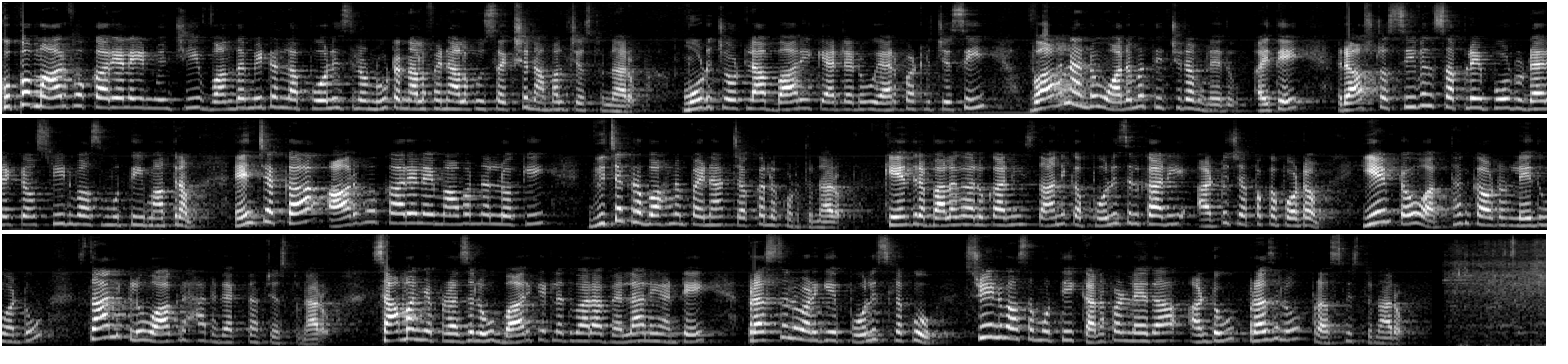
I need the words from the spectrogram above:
Kuppam RO కార్యాలయం నుంచి వంద మీటర్ల పోలీసులు నూట నలభై నాలుగు సెక్షన్ అమలు చేస్తున్నారు. మూడు చోట్ల భారీ క్యాట్లను ఏర్పాట్లు చేసి వాహనాలను అనుమతించడం లేదు. అయితే రాష్ట్ర civil supply board director Srinivasamurthy మాత్రం ఎంచక్క ఆర్వో కార్యాలయం ఆవరణలోకి ద్విచక్ర వాహనం పైన చక్కర్లు కొడుతున్నారు. కేంద్ర బలగాలు కానీ స్థానిక పోలీసులు కానీ అడ్డు చెప్పకపోవడం ఏమిటో అర్థం కావడం లేదు అంటూ స్థానికులు ఆగ్రహాన్ని వ్యక్తం చేస్తున్నారు. సామాన్య ప్రజలు బారికెట్ల ద్వారా వెళ్ళాలి అంటే ప్రశ్నలు అడిగే పోలీసులకు శ్రీనివాసమూర్తి కనపడలేదా అంటూ ప్రజలు ప్రశ్నిస్తున్నారు.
